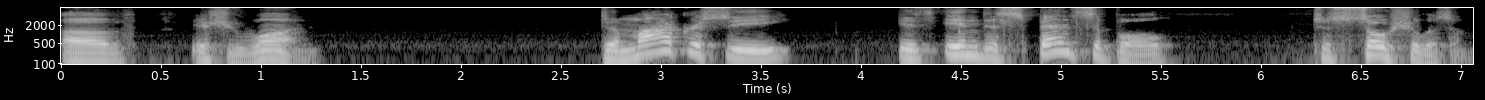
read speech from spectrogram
of issue one. Democracy is indispensable to socialism.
